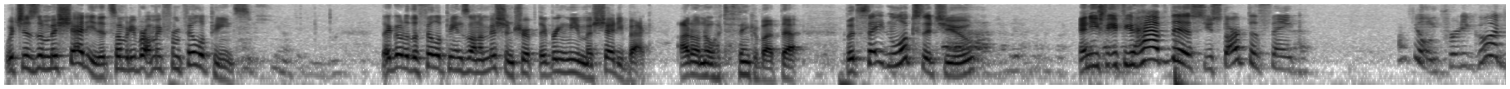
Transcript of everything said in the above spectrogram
which is a machete that somebody brought me from Philippines. They go to the Philippines on a mission trip, they bring me a machete back. I don't know what to think about that. But Satan looks at you, and if you have this, you start to think, feeling pretty good.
